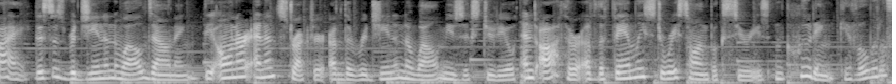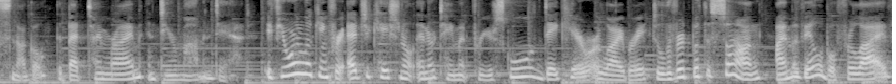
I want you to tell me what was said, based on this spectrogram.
Hi, this is Regina Noel Downing, the owner and instructor of the Regina Noel Music Studio and author of the Family Story Songbook series, including Give a Little Snuggle, The Bedtime Rhyme, and Dear Mom and Dad. If you are looking for educational entertainment for your school, daycare, or library delivered with a song, I'm available for live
